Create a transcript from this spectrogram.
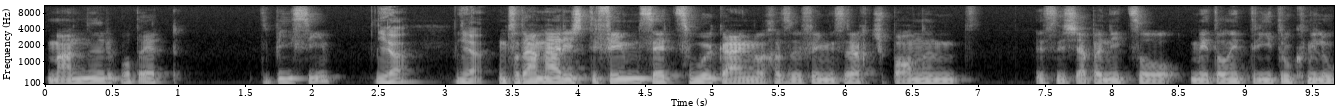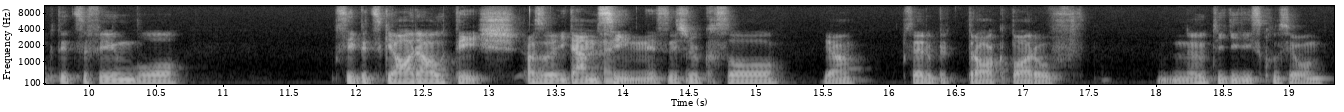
Männern, die dort dabei sind. Ja, ja. Und von dem her ist der Film sehr zugänglich. Also ich finde es recht spannend. Es ist eben nicht so, mir hat auch nicht den Eindruck, man schaut jetzt einen Film, der 70 Jahre alt ist. Also in dem Sinn. Es ist wirklich so, ja, sehr übertragbar auf eine heutige Diskussion.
